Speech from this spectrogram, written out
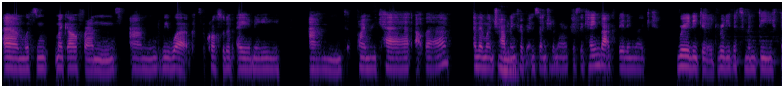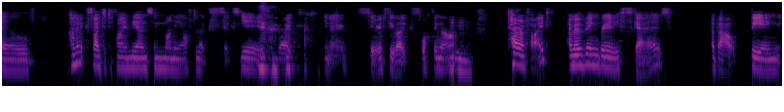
Um, with some my girlfriends, and we worked across sort of A&E and primary care out there, and then went traveling Mm. for a bit in Central America. So came back feeling like really good, really vitamin D filled, kind of excited to finally earn some money after like six years of like, you know, seriously like swatting up. Mm. Terrified. I remember being really scared about being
